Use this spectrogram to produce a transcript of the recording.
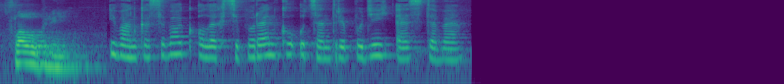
Слава Україні! Іван Касивак, Олег Ціпоренко у центрі подій СТВ.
